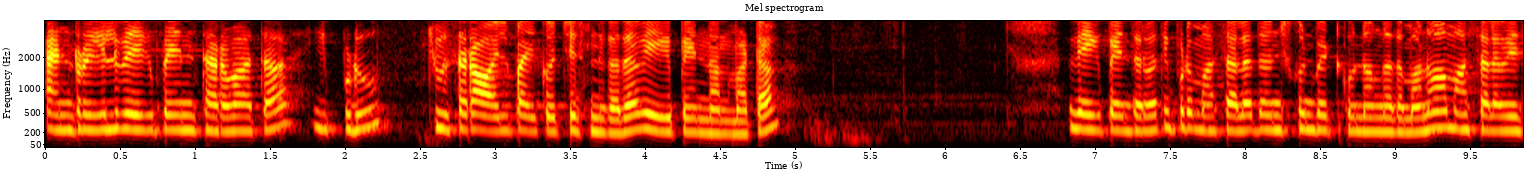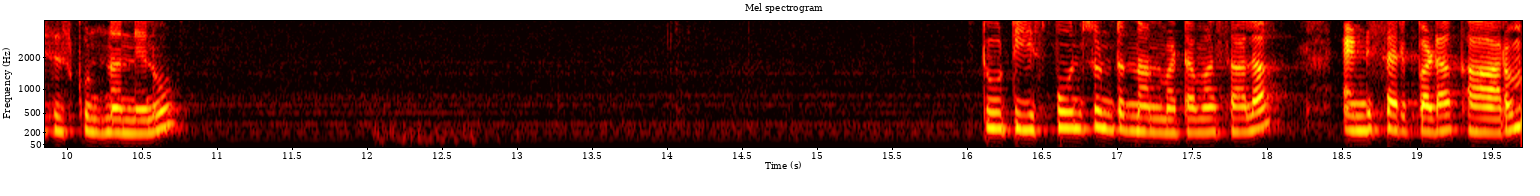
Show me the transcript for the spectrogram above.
అండ్ రొయ్యలు వేగిపోయిన తర్వాత ఇప్పుడు చూసారా ఆయిల్ పైకి వచ్చేసింది కదా వేగిపోయింది అనమాట వేగిపోయిన తర్వాత ఇప్పుడు మసాలా దంచుకొని పెట్టుకున్నాం కదా మనం ఆ మసాలా వేసేసుకుంటున్నాను నేను. టూ టీ స్పూన్స్ ఉంటుందన్నమాట మసాలా అండ్ సరిపడా కారం.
